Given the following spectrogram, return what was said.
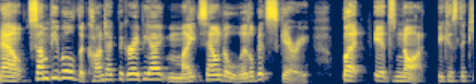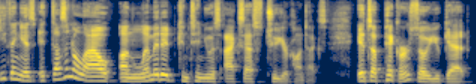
Now, some people, the Contact Picker API might sound a little bit scary, but it's not, because the key thing is it doesn't allow unlimited continuous access to your contacts. It's a picker, so you get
